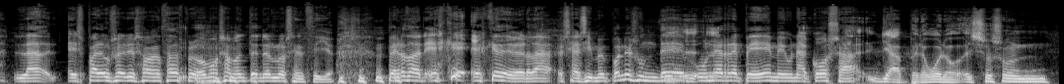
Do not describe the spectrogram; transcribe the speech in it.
es para usuarios avanzados, pero vamos a mantenerlo sencillo. Perdón, es que, es que de verdad, o sea, si me pones un dev, un RPM, una cosa. Ya, pero bueno, esos son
